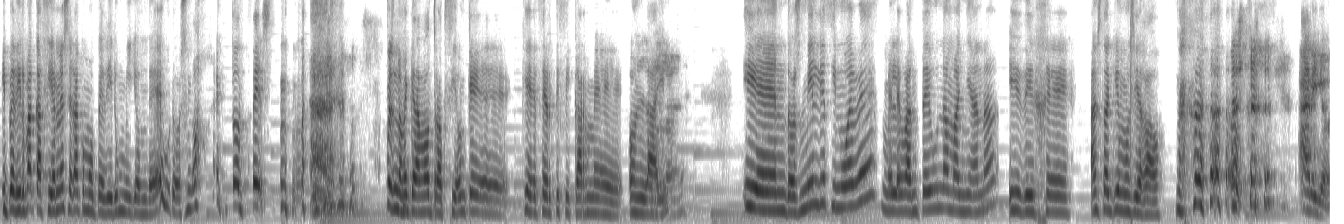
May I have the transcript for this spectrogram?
y pedir vacaciones era como pedir un millón de euros, ¿no? Entonces, pues no me quedaba otra opción que, que certificarme online. Y en 2019 me levanté una mañana y dije, hasta aquí hemos llegado. Ario.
